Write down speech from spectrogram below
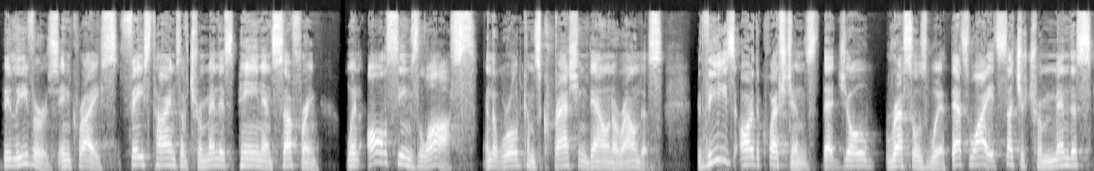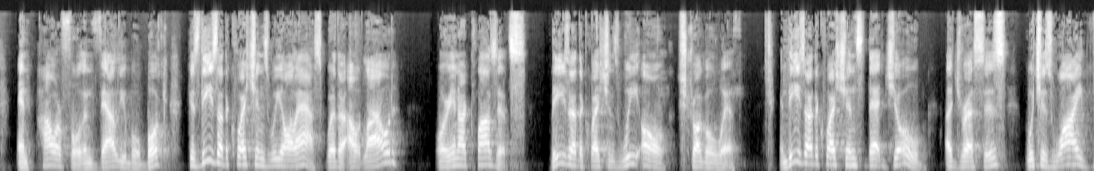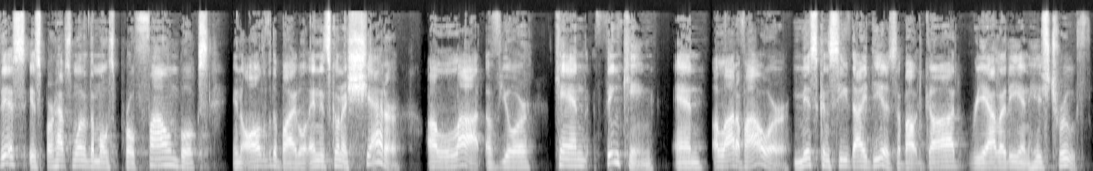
believers in Christ face times of tremendous pain and suffering when all seems lost and the world comes crashing down around us? These are the questions that Job wrestles with. That's why it's such a tremendous and powerful and valuable book, because these are the questions we all ask, whether out loud or in our closets. These are the questions we all struggle with. And these are the questions that Job addresses, which is why this is perhaps one of the most profound books in all of the Bible, and it's going to shatter a lot of your canned thinking and a lot of our misconceived ideas about God, reality, and His truth.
